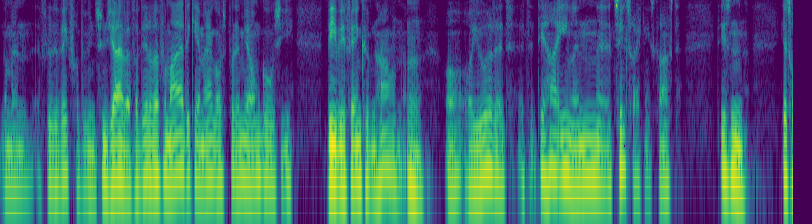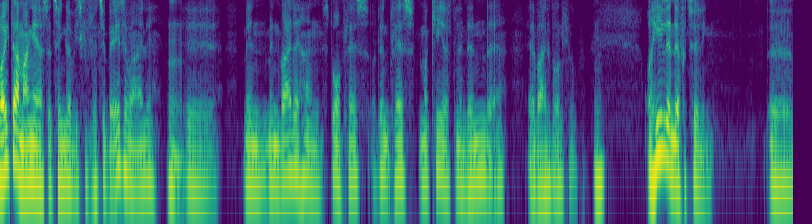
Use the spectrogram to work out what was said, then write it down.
når man er flyttet væk fra byen, synes jeg i hvert fald. Det har der været for mig, og det kan jeg mærke også på dem, jeg omgås i VB Fan København, og, Mm. og, og i øvrigt, at, at det har en eller anden øh, tiltrækningskraft. Det er sådan, jeg tror ikke, der er mange af os, der tænker, at vi skal flytte tilbage til Vejle, Mm. øh, men, men Vejle har en stor plads, og den plads markeres blandt andet af, af Vejle Boldklub. Mm. Og hele den der fortælling øh,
